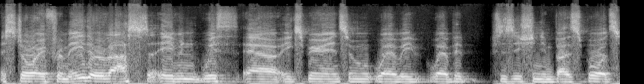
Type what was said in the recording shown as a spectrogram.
a story from either of us even with our experience and where we where we're positioned in both sports.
